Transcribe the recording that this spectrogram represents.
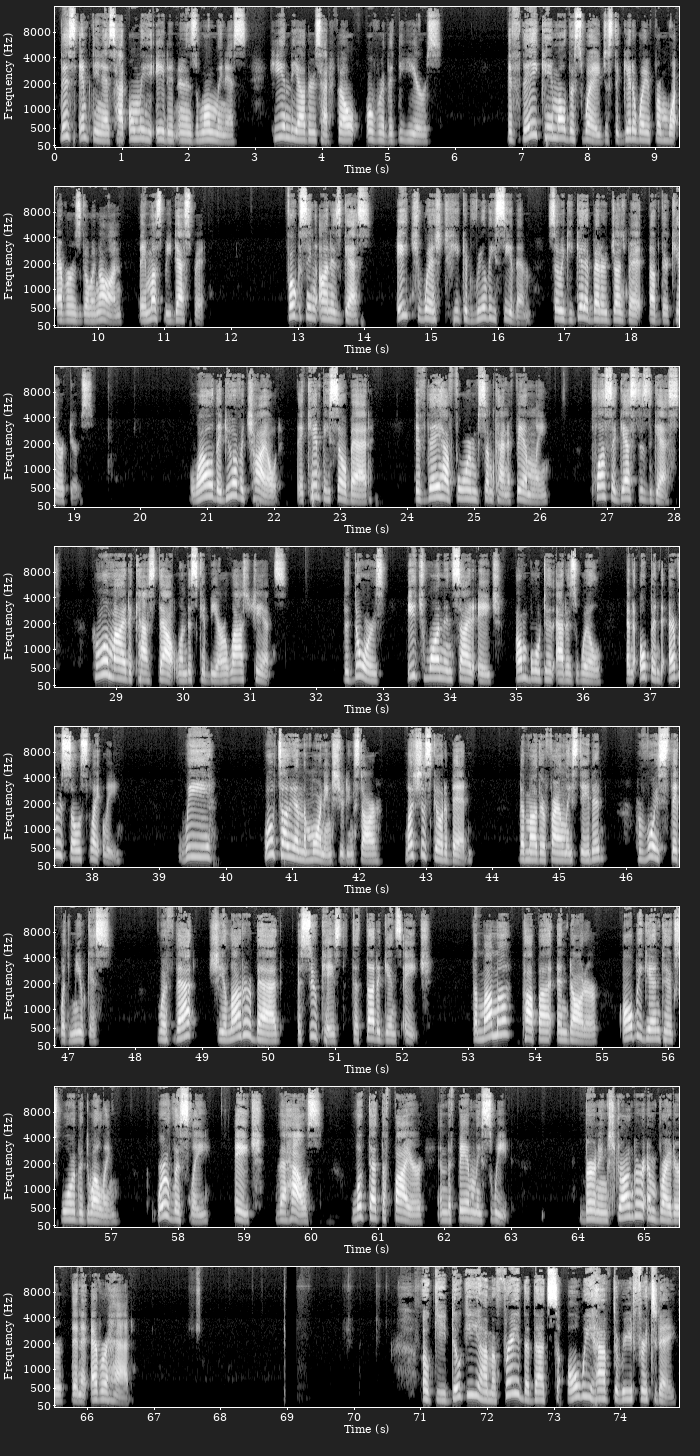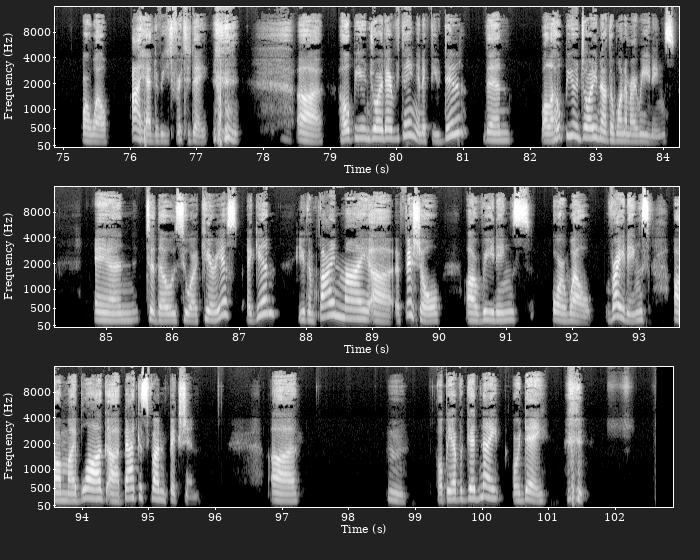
This emptiness had only aided in his loneliness he and the others had felt over the years. If they came all this way just to get away from whatever is going on, they must be desperate. Focusing on his guests, H wished he could really see them so he could get a better judgment of their characters. Well, they do have a child. They can't be so bad. If they have formed some kind of family. Plus, a guest is a guest. Who am I to cast doubt when this could be our last chance? The doors, each one inside H, unbolted at his will and opened ever so slightly. We We'll tell you in the morning, Shooting Star. Let's just go to bed, the mother finally stated, her voice thick with mucus. With that, she allowed her bag, a suitcase, to thud against H. The mama, papa, and daughter all began to explore the dwelling. Wordlessly, H, the house, looked at the fire in the family suite, burning stronger and brighter than it ever had. Okie dokie, I'm afraid that that's all we have to read for today. Or, well, I had to read for today. uh, hope you enjoyed everything, and if you didn't, then, well, I hope you enjoy another one of my readings. And to those who are curious, again, you can find my uh, official uh, readings, or, well, writings, on my blog, uh, Baccus Fun Fiction. Uh, hmm. Hope you have a good night or day.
